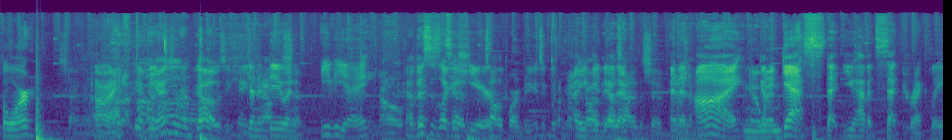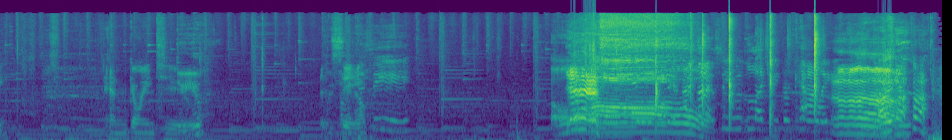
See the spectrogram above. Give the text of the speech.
Four. He's trying to- All right. If, if the engine room goes, you can't get Gonna out do the an ship. EVA, Oh. Now this is like To a here. teleport, but you get to Okay. Oh, you can on the do outside that. of the ship. and then I I'm gonna gonna win. guess that you have it set correctly, and going to. Do you? Let's see. tell me See, Oh. Yes! I thought she was lucky for Callie. Uh,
